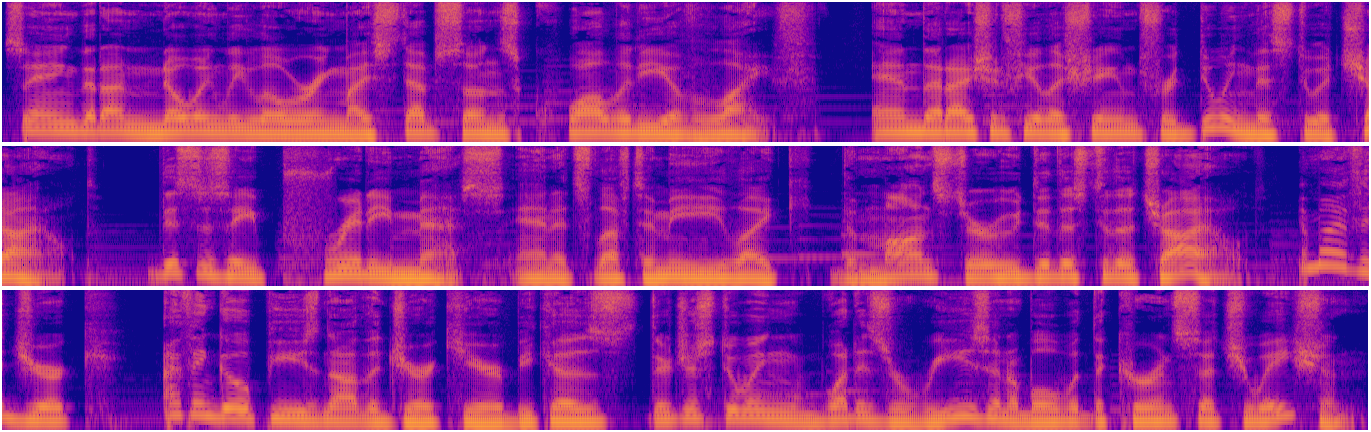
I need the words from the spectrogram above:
saying that I'm knowingly lowering my stepson's quality of life, and that I should feel ashamed for doing this to a child. This is a pretty mess, and it's left to me like the monster who did this to the child. Am I the jerk? I think OP is not the jerk here because they're just doing what is reasonable with the current situation.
